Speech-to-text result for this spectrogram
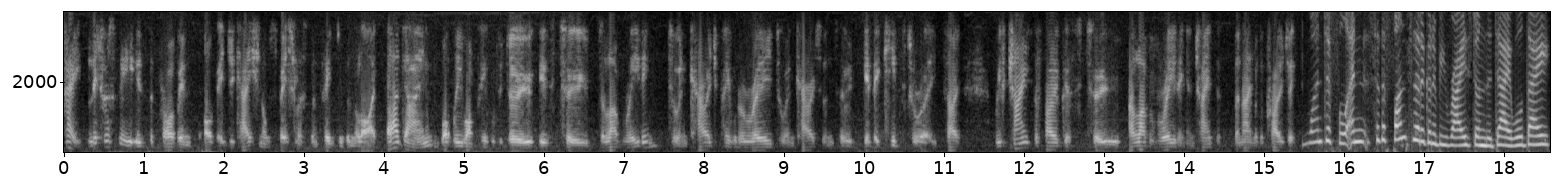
hey, literacy is the province of educational specialists and teachers and the like. But again, what we want people to do is to, to love reading, to encourage people to read, to encourage them to get their kids to read. So we've changed the focus to a love of reading and changed the name of the project. Wonderful. And so the funds that are going to be raised on the day, will they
